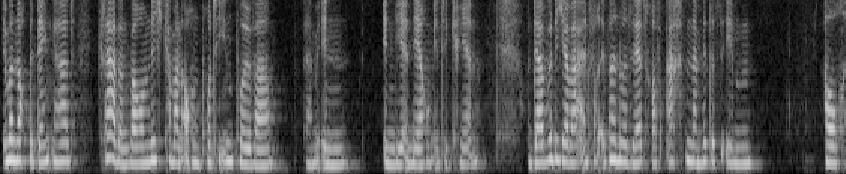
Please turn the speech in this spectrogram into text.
immer noch Bedenken hat, klar, dann warum nicht, kann man auch ein Proteinpulver ähm, in, in die Ernährung integrieren. Und da würde ich aber einfach immer nur sehr darauf achten, damit es eben auch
